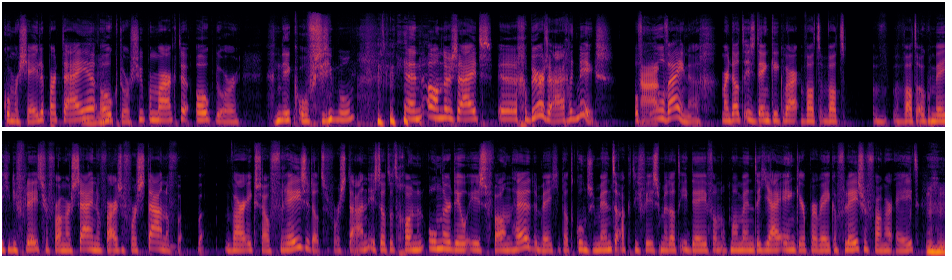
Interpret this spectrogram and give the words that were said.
commerciële partijen, Mhm. ook door supermarkten, ook door Nick of Simon. en anderzijds eh, gebeurt er eigenlijk niks. Of Ah. heel weinig. Maar dat is denk ik waar, wat, wat, wat ook een beetje die vleesvervangers zijn. Of waar ze voor staan. Of wa- waar ik zou vrezen dat ze voor staan. Is dat het gewoon een onderdeel is van hè, een beetje dat consumentenactivisme. Dat idee van op het moment dat jij één keer per week een vleesvervanger eet. Mhm.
